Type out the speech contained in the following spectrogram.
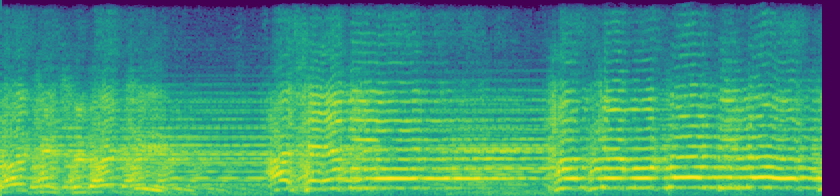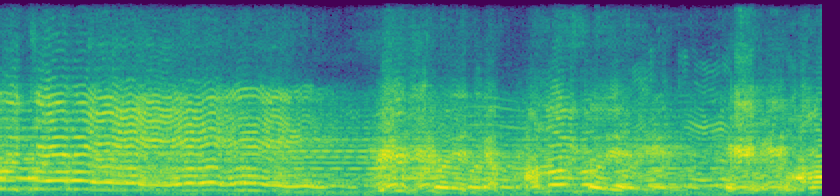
হয় সিধাইছি। ভালোই করেছে। এই ভালো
